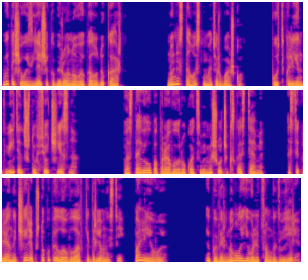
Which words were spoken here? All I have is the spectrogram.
Вытащила из ящика бюро новую колоду карт, но не стала снимать рубашку. Пусть клиент видит, что все честно. Поставила по правую руку от себя мешочек с костями, а стеклянный череп, что купила в лавке древностей, по левую. И повернула его лицом к двери.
